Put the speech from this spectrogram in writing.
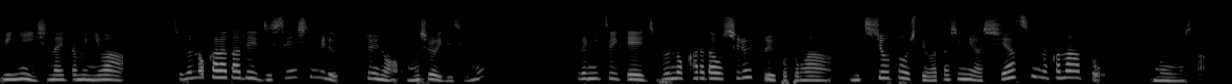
身にしないためには、自分の体で実践してみるというのは面白いですよね。それについて自分の体を知るということが日常を通して私にはしやすいのかなと思いました。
